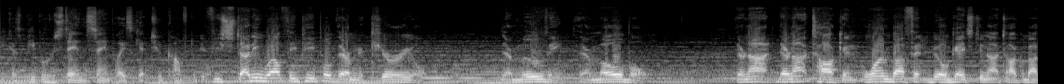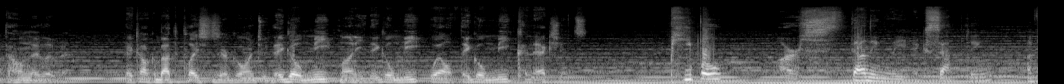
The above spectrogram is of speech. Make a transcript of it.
Because people who stay in the same place get too comfortable. If you study wealthy people, they're mercurial. They're moving. They're mobile. They're not. They're not talking. Warren Buffett and Bill Gates do not talk about the home they live in. They talk about the places they're going to. They go meet money. They go meet wealth. They go meet connections. People are stunningly accepting of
